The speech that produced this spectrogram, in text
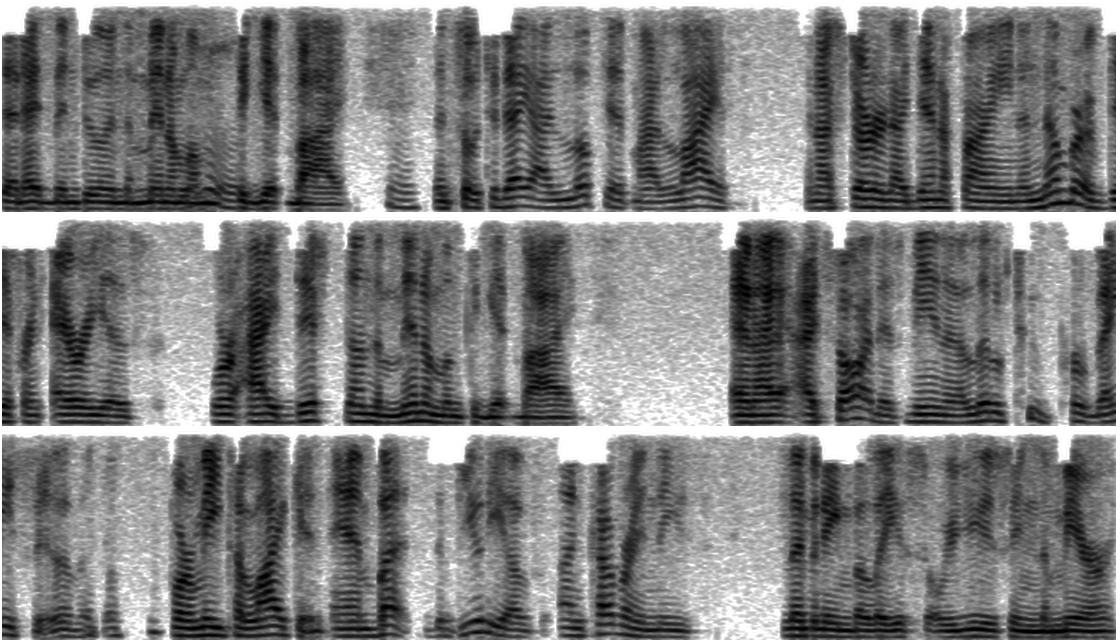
that had been doing the minimum mm-hmm. to get by. Mm-hmm. And so today I looked at my life and I started identifying a number of different areas where I had just done the minimum to get by and I, I saw it as being a little too pervasive for me to like it. And but the beauty of uncovering these limiting beliefs or using the mirror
